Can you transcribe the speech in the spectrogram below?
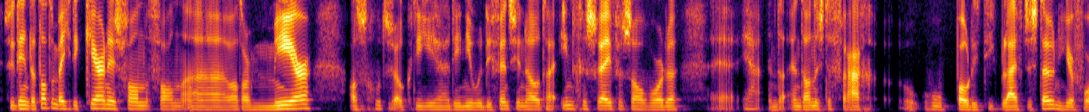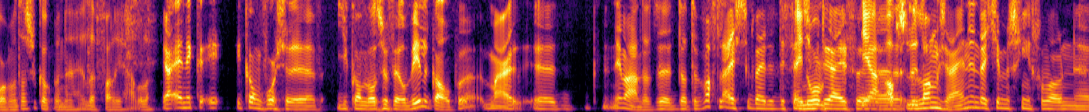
dus ik denk dat dat een beetje de kern is van, van uh, wat er meer, als het goed is, ook die, uh, die nieuwe defensienota ingeschreven zal worden. Uh, ja, en, en dan is de vraag hoe politiek blijft de steun hiervoor? Want dat is ook een hele variabele. Ja, en ik, ik, ik kan me voorstellen, je kan wel zoveel willen kopen, maar uh, neem aan dat, de, dat de wachtlijsten bij de defensiebedrijven ja, lang zijn en dat je misschien gewoon uh,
